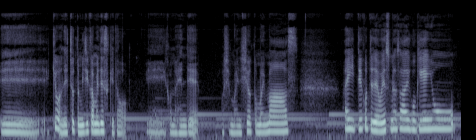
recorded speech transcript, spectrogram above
えー、今日はね、ちょっと短めですけど、えー、この辺でおしまいにしようと思います。はい、ということでおやすみなさい。ごきげんよう。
